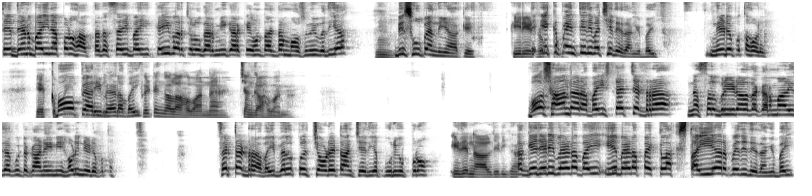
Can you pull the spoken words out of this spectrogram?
ਤੇ ਦਿਨ ਬਾਈ ਨੇ ਆਪਾਂ ਨੂੰ ਹਫਤਾ ਦੱਸਿਆ ਸੀ ਬਾਈ ਕਈ ਵਾਰ ਚਲੋ ਗਰਮੀ ਕਰਕੇ ਹੁਣ ਤਾਂ ਅੱਜ ਦਾ ਮੌਸਮ ਵੀ ਵਧੀਆ ਵੀ ਸੂ ਪੈਂਦੀਆਂ ਆ ਕੇ। ਕੀ ਰੇਟ ਤੇ ਇੱਕ 35 ਦੀ ਵੱਛੀ ਦੇ ਦਾਂਗੇ ਬਾਈ। ਨੇੜੇ ਪੁੱਤ ਹੌਲੀ। ਇੱਕ ਬਹੁਤ ਪਿਆਰੀ ਬੈੜ ਆ ਬਾਈ। ਫਿਟਿੰਗ ਵਾਲਾ ਹਵਾਨਾ ਚੰਗਾ ਹਵਾਨਾ। ਬਹੁਤ ਸ਼ਾਨਦਾਰ ਆ ਬਾਈ ਸਟੈਚ ਢੱਡਰਾ ਨਸਲ ਬਰੀਡ ਵਾਲਾ ਤਾਂ ਕਰਮ ਵਾਲੀ ਦਾ ਕੋਈ ਟਿਕਾਣਾ ਹੀ ਨਹੀਂ ਹੌਲੀ ਨੇੜੇ ਪੁੱਤ। ਫਿਰ ਢੱਡਰਾ ਬਾਈ ਬਿਲਕੁਲ ਚੌੜੇ ਢਾਂਚੇ ਦੀ ਆ ਪੂਰੀ ਉੱਪਰੋਂ। ਇਹਦੇ ਨਾਲ ਜਿਹੜੀ ਗਾਂ ਅੱਗੇ ਜਿਹੜੀ ਬੈੜ ਆ ਬਾਈ ਇਹ ਬੈੜ ਆਪਾਂ 127000 ਰੁਪਏ ਦੀ ਦੇ ਦਾਂਗੇ ਬਾਈ।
